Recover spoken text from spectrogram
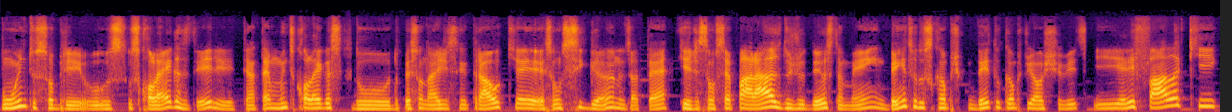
muito sobre os, os colegas dele, tem até muitos colegas do, do personagem central que é, são ciganos até, que eles são separados dos judeus também, dentro dos campos, dentro do campo de Auschwitz, e ele fala que,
